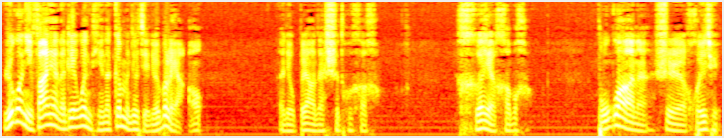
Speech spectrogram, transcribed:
如果你发现了这个问题呢根本就解决不了，那就不要再试图和好，和也和不好。不过呢，是回去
